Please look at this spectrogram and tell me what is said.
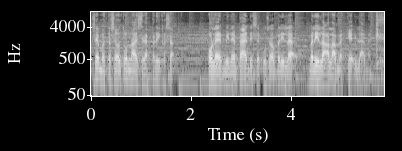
Semmoista se on tuon naisräppärin kanssa oleminen bändissä, kun se on välillä, välillä ja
